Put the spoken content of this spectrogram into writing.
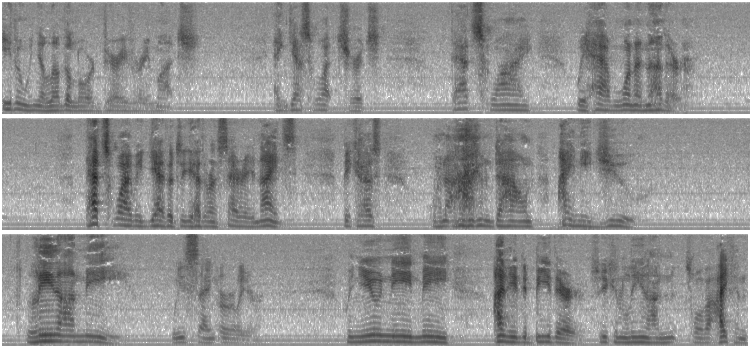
Even when you love the Lord very, very much. And guess what, church? That's why we have one another. That's why we gather together on Saturday nights. Because when I am down, I need you. Lean on me, we sang earlier. When you need me, I need to be there so you can lean on so that I can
